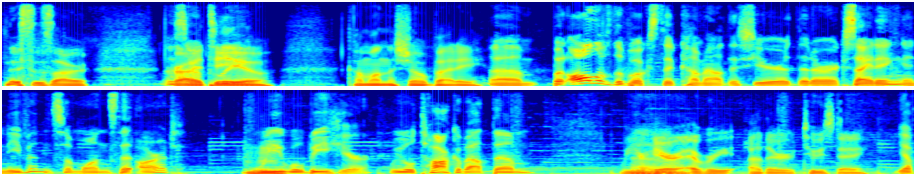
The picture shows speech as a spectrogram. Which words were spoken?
this is our cry to you. Come on the show, buddy. Um, but all of the books that come out this year that are exciting, and even some ones that aren't, we Mhm. will be here. We will talk about them. We are here uh, every other Tuesday. Yep.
